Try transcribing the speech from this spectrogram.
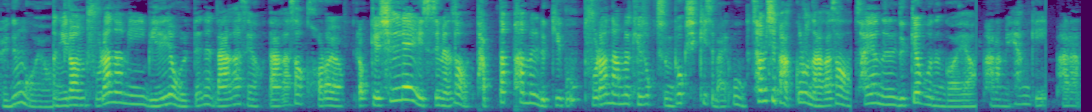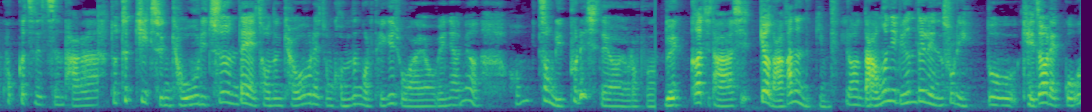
되는 거예요. 이런 불안함이 밀려올 때는 나가세요. 나가서 걸어요. 이렇게 실내에 있으면서 답답함을 느끼고 불안함을 계속 증폭시키지 말고 잠시 밖으로 나가서 자연을 느껴보는 거예요. 바람의 향기, 바람, 코끝을 친 바람. 또 특히 지금 겨울이 추운데 저는 겨울에 좀 걷는 걸 되게 좋아해요. 왜냐하면 엄청 리프레시 돼요, 여러분. 뇌까지 다 씻겨 나가는 느낌. 이런 나뭇잎이 흔들리는 소리, 또 계절의 꽃,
